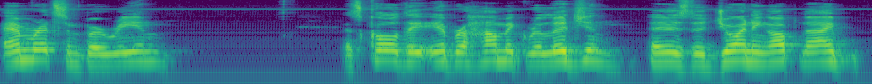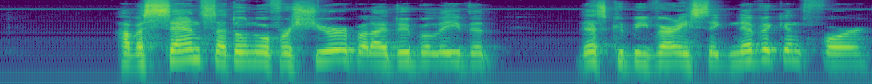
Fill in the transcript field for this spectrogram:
Emirates and Bahrain. It's called the Abrahamic religion. It is the joining up. Now, I have a sense, I don't know for sure, but I do believe that this could be very significant for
